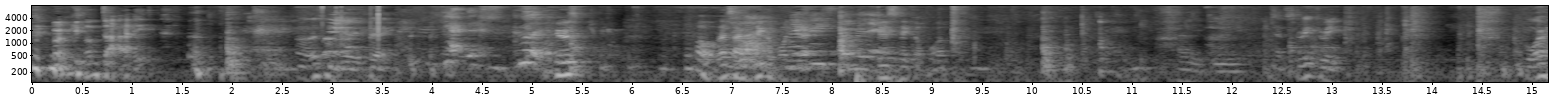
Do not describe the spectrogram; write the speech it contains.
We're gonna die. Oh, this one's really thick. Yeah, it's good. Here's. Oh, that's our hiccup one My yet. Reese over there. Here's hiccup one. That's three, three. Four.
